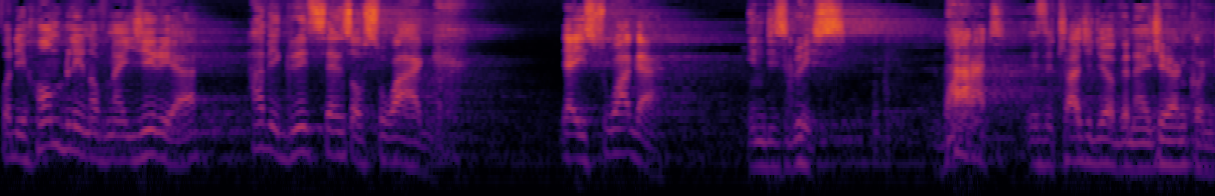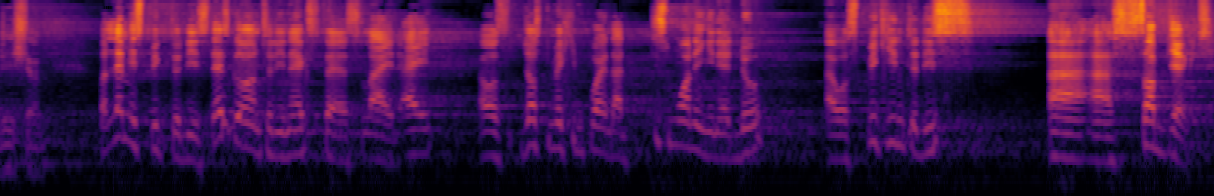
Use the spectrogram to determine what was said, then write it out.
for the humbling of Nigeria have a great sense of swag. There is swagger in disgrace. That is the tragedy of the Nigerian condition. But let me speak to this. Let's go on to the next uh, slide. I, I was just making point that this morning in Edo, I was speaking to this uh, uh, subject,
